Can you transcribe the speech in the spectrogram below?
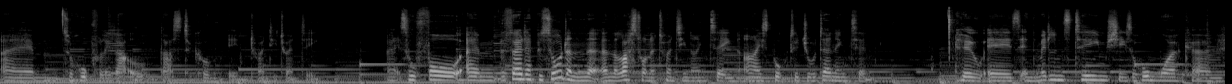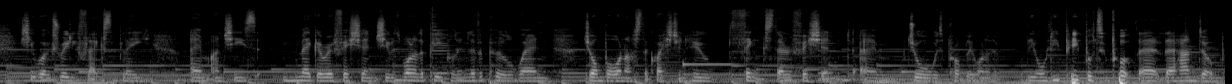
Um, so hopefully that'll that's to come in 2020. Uh, so for um, the third episode and the, and the last one of 2019, I spoke to Jo Dennington who is in the Midlands team. She's a home worker. She works really flexibly um, and she's mega efficient. She was one of the people in Liverpool when John Bourne asked the question, Who thinks they're efficient? Um, Jo was probably one of the, the only people to put their, their hand up.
